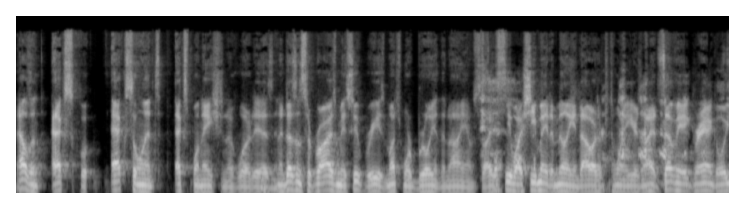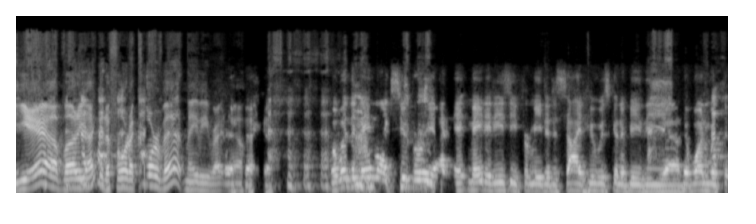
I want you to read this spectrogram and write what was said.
That was an excellent excellent explanation of what it is. And it doesn't surprise me. Super E is much more brilliant than I am. So I see why she made a million dollars after 20 years. And I had 78 grand go, yeah, buddy, I could afford a Corvette maybe right now. but with a name like Super E, it made it easy for me to decide who was going to be the uh, the one with the,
